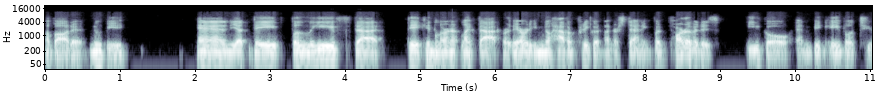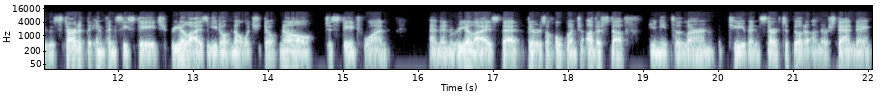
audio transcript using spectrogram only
about it newbie. And yet they believe that they can learn it like that or they already know have a pretty good understanding. But part of it is ego and being able to start at the infancy stage, realize that you don't know what you don't know, just stage one, and then realize that there's a whole bunch of other stuff you need to learn to even start to build an understanding.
